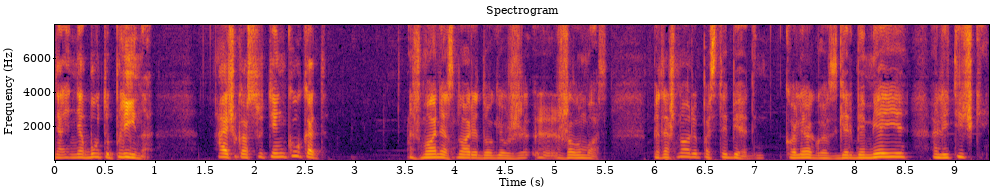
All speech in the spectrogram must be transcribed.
ne, nebūtų plyna. Aišku, aš sutinku, kad žmonės nori daugiau žalumos. Bet aš noriu pastebėti, kolegos gerbėmėjai alitiškiai,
